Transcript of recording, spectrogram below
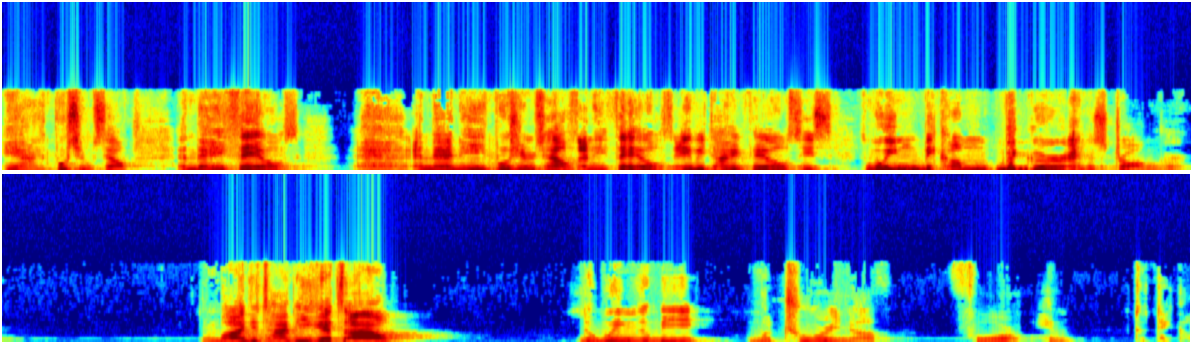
He has to push himself and then he fails. Uh, and then he pushes himself and he fails. Every time he fails, his wing becomes bigger and stronger. And by the time he gets out, the wing will be mature enough for him to take off.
